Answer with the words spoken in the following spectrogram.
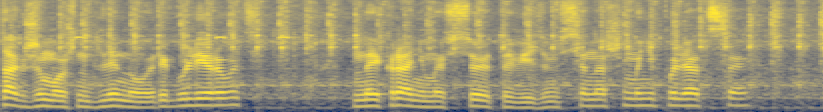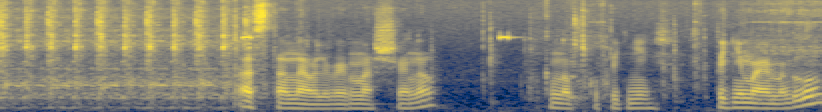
Также можно длину регулировать. На экране мы все это видим, все наши манипуляции. Останавливаем машину. Кнопку подни... поднимаем иглу.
